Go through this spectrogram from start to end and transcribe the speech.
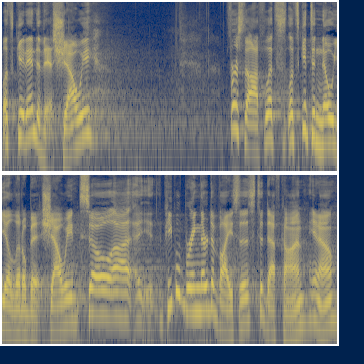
Let's get into this, shall we? First off, let's, let's get to know you a little bit, shall we? So uh, people bring their devices to DEF CON, you know,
